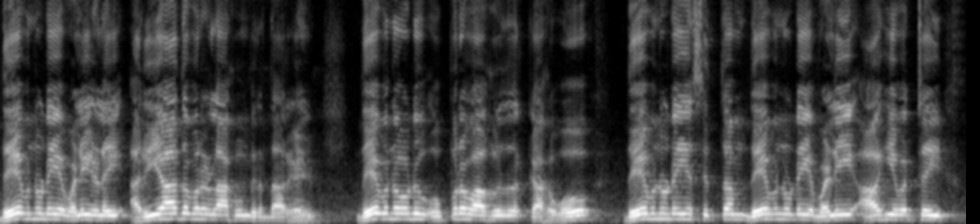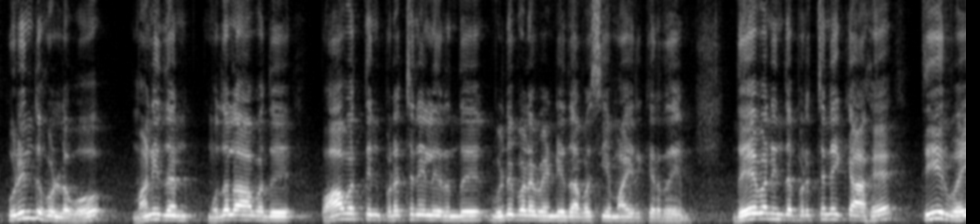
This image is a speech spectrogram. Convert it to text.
தேவனுடைய வழிகளை அறியாதவர்களாகவும் இருந்தார்கள். தேவனோடு ஒப்புரவாகுவதற்காகவோ தேவனுடைய சித்தம் தேவனுடைய வழி ஆகியவற்றை புரிந்து கொள்ளவோ மனிதன் முதலாவது பாவத்தின் பிரச்சனையிலிருந்து விடுபட வேண்டியது அவசியமாயிருக்கிறது. தேவன் இந்த பிரச்சனைக்காக தீர்வை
